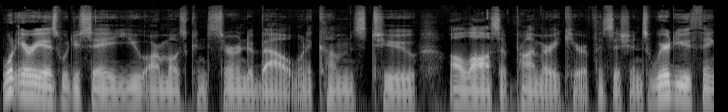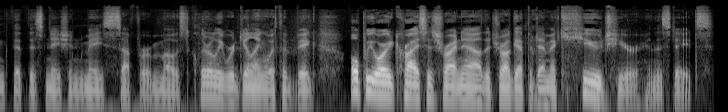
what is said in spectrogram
What areas would you say you are most concerned about when it comes to a loss of primary care physicians? Where do you think that this nation may suffer most? Clearly, we're dealing with a big opioid crisis right now, the drug epidemic, huge here in the States.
